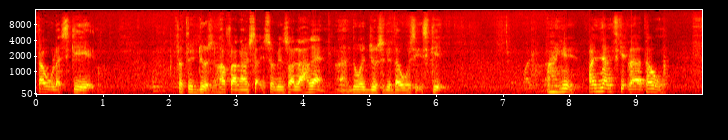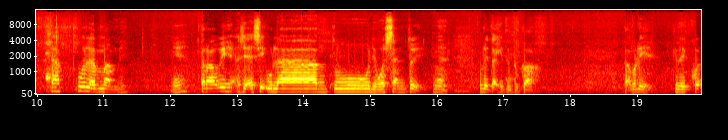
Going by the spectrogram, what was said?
tahulah sikit. Satu juz. Hafal dengan Ustaz Yusuf bin Salah kan? Ha, dua juz dia tahu sikit-sikit. Ha, okay. panjang sikit lah tahu. Siapa lah mam ni? Ya? terawih asyik-asyik ulang tu je bosan tu ya? boleh tak kita tukar? Tak boleh kena ikut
